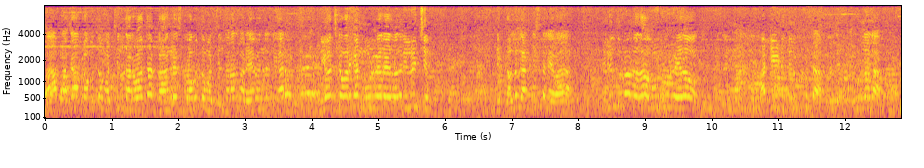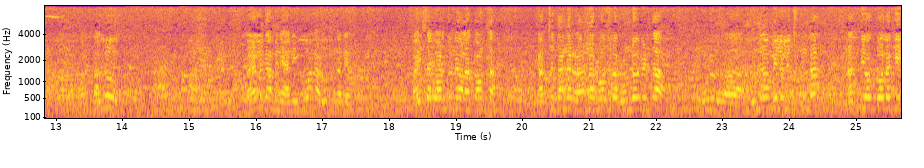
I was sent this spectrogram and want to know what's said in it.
మా ప్రజా ప్రభుత్వం వచ్చిన తర్వాత కాంగ్రెస్ ప్రభుత్వం వచ్చిన తర్వాత మా రేవంత్ రెడ్డి గారు నియోజకవర్గాన్ని మూడు వేల ఐదు వందలు ఇల్లు ఇచ్చారు. నీకు కళ్ళు కనిపిస్తలేవా? తిరుగుతున్నావు కదా ఊరు ఊరు ఏదో అటు ఇటు తిరుగుకుంటా ఊర్లలో. మరి కళ్ళు బయర్లు కమ్మినాయా నీకు అని అడుగుతున్నా నేను. పైసలు పడుతుండే వాళ్ళ అకౌంట్లో ఖచ్చితంగా రానున్న రోజుల్లో రెండో విడత మూడు ఇందిరా మిల్లులు ఇచ్చుకుంటా ప్రతి ఒక్కళ్ళకి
